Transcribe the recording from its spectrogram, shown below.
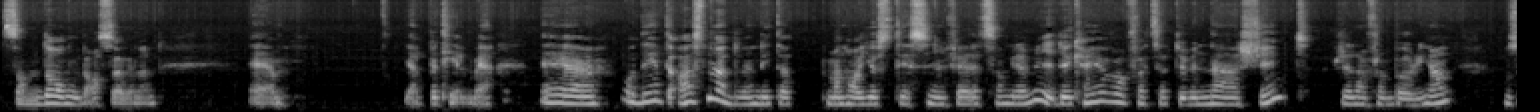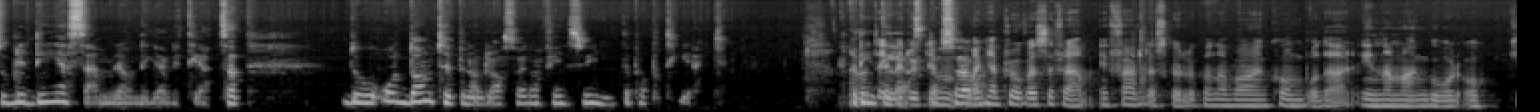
som de glasögonen eh, hjälper till med. Eh, och det är inte alls nödvändigt att man har just det synfelet som gravid. Det kan ju vara faktiskt att du är närsynt redan från början och så blir det sämre under graviditet. Så att då, och de typen av glasögon finns ju inte på apotek. Kan, man kan prova sig fram ifall det skulle kunna vara en kombo där innan man går och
